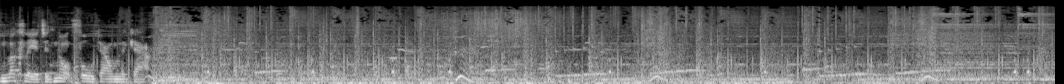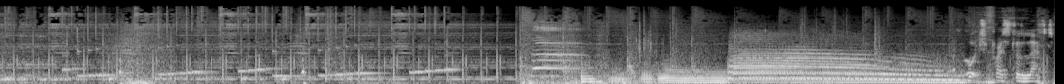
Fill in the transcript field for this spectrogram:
Luckily, it did not fall down the gap. I've press the left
